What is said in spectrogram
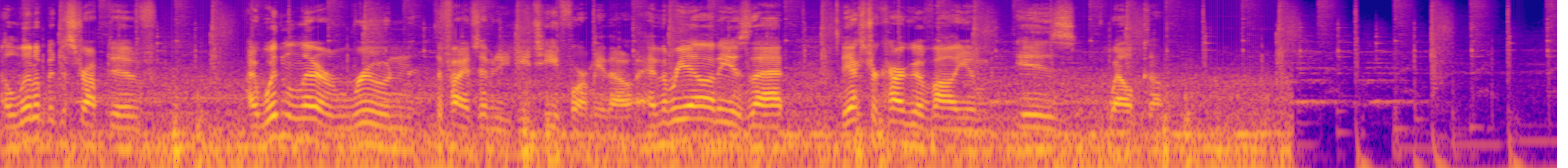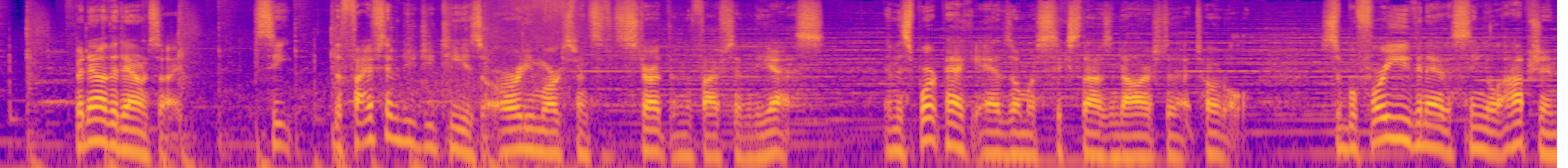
a little bit disruptive. I wouldn't let it ruin the 570 GT for me though. And the reality is that the extra cargo volume is welcome. But now the downside. See, the 570 GT is already more expensive to start than the 570S, and the Sport Pack adds almost $6,000 to that total. So before you even add a single option,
